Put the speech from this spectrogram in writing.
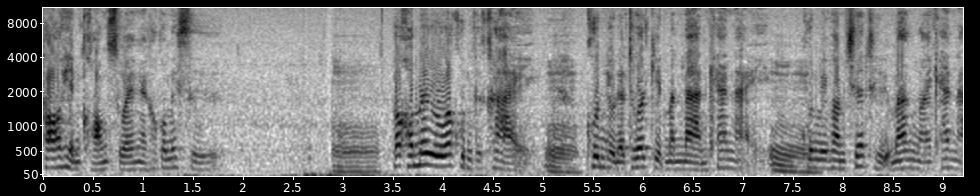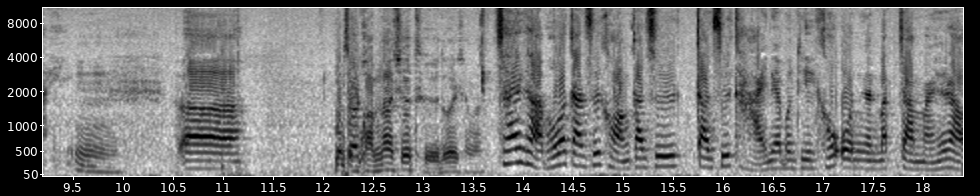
เขาเห็นของสวยไงเขาก็ไม่ซื้ออืมเพราะเขาไม่รู้ว่าคุณคือใครอืมคุณอยู่ในธุรกิจมันนานแค่ไหนอืมคุณมีความเชื่อถือมากน้อยแค่ไหนอืมเอ่อมันเป็นความน่าเชื่อถือด้วยใช่ไหมใช่ค่ะ เพราะว่าการซื้อของการซื้อการซื้อขายเนี่ยบางทีเขาโอนเงินมัดจำมาให้เรา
